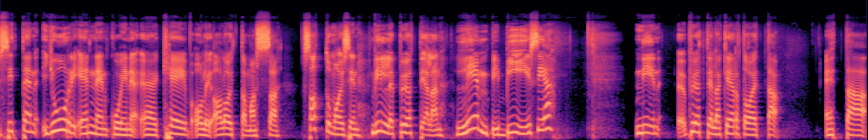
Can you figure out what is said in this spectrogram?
sitten juuri ennen kuin Cave oli aloittamassa sattumoisin Ville Pyöttiälän lempibiisiä, niin Pyöttiälä kertoo, että, että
